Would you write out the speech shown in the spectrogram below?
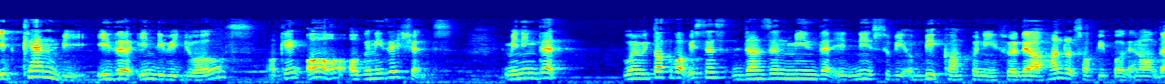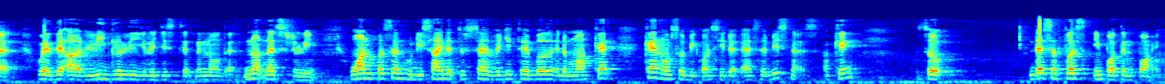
it can be either individuals okay or organizations. Meaning that when we talk about business doesn't mean that it needs to be a big company. Where there are hundreds of people and all that where they are legally registered and all that. Not necessarily. One person who decided to sell vegetable at the market can also be considered as a business okay? So that's the first important point.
